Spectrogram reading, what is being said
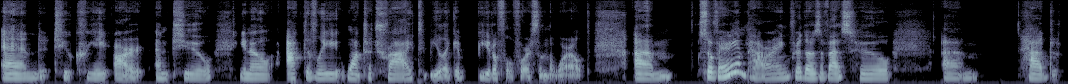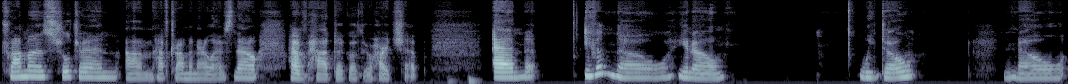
and to create art and to you know actively want to try to be like a beautiful force in the world. Um so very empowering for those of us who um had trauma as children, um, have trauma in our lives now, have had to go through hardship. And even though, you know, we don't know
